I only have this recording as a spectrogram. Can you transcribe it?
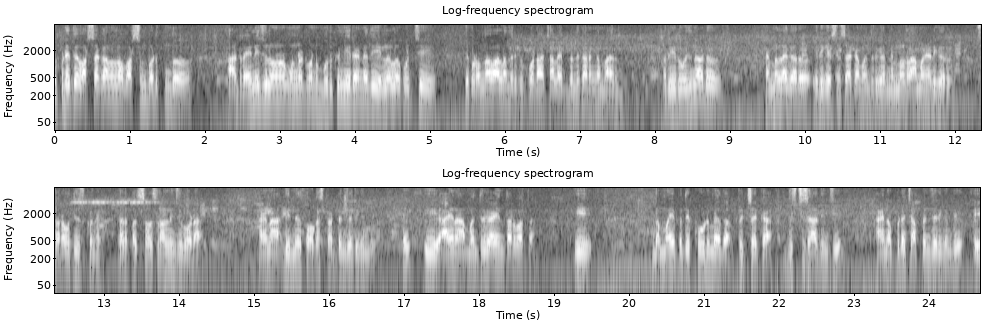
ఎప్పుడైతే వర్షాకాలంలో వర్షం పడుతుందో ఆ డ్రైనేజీలో ఉన్నటువంటి మురికి నీరు అనేది ఇళ్ళలోకి వచ్చి ఇక్కడ ఉన్న వాళ్ళందరికీ కూడా చాలా ఇబ్బందికరంగా మారింది. మరి ఈ రోజునాడు ఎమ్మెల్యే గారు ఇరిగేషన్ శాఖ మంత్రి గారు నిమ్మల రామారెడ్డి గారు చొరవ తీసుకుని గత పది సంవత్సరాల నుంచి కూడా ఆయన దీని మీద ఫోకస్ పెట్టడం జరిగింది. ఈ ఆయన మంత్రిగా అయిన తర్వాత ఈ దమ్మాయిపతి కూడు మీద ప్రత్యేక దృష్టి సాధించి ఆయన అప్పుడే చెప్పడం జరిగింది ఈ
